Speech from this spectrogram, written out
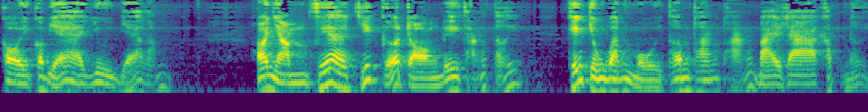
coi có vẻ vui vẻ lắm. Họ nhầm phía chiếc cửa tròn đi thẳng tới, khiến chung quanh mùi thơm thoang thoảng bay ra khắp nơi.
